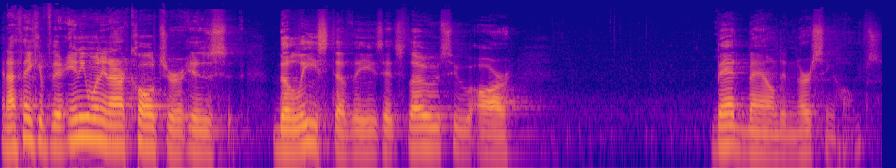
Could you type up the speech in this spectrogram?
And I think if there anyone in our culture is the least of these, it's those who are bedbound in nursing homes.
